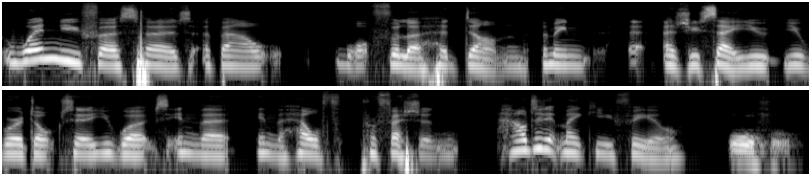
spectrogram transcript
when you first heard about what Fuller had done, I mean, as you say, you you were a doctor, you worked in the in the health profession. How did it make you feel? Awful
